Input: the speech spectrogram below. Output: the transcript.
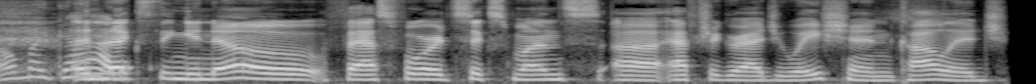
Oh my God. and next thing you know, fast forward six months uh, after graduation, college,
